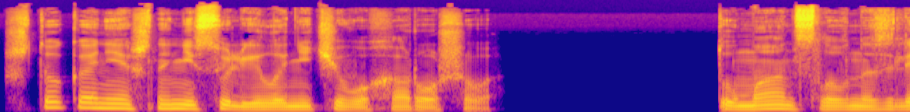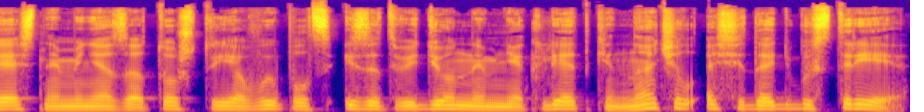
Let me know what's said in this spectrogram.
что, конечно, не сулило ничего хорошего. Туман, словно злясь на меня за то, что я выполз из отведенной мне клетки, начал оседать быстрее,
